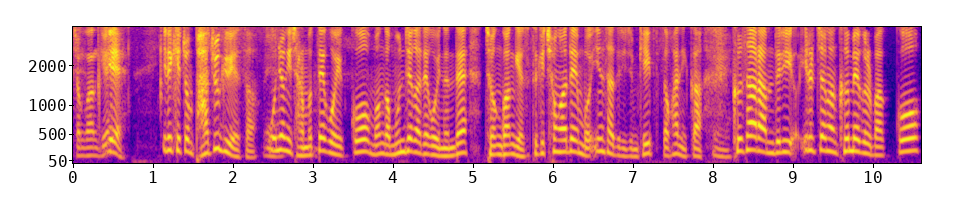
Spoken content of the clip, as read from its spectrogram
정관계 예. 이렇게 좀 봐주기 위해서 네. 운영이 잘못되고 있고 뭔가 문제가 되고 있는데 정관계에서 특히 청와대 뭐 인사들이 좀 개입됐다고 하니까 네. 그 사람들이 일정한 금액을 받고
